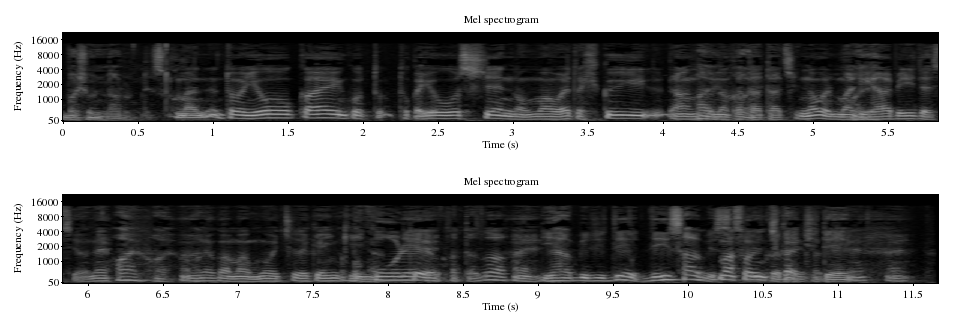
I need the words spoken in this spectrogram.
場所になるんですか、まあ、と要介護とか要支援の、まあ割と低いランクの方たちの、まあ、リハビリですよね。はいはい、だからまあもう一度元気になって。高齢の方がリハビリでデイサービスという形で、まあ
